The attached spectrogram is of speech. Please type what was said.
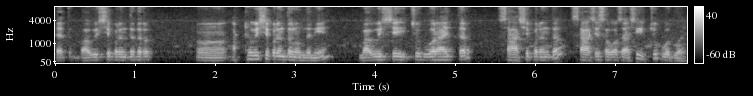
त्यात बावीसशेपर्यंत तर अठ्ठावीसशेपर्यंत नोंदणी आहे. बावीसशे इच्छुक वर आहेत तर सहाशेपर्यंत सहाशे सव्वा सहाशे इच्छुक वधू आहेत.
